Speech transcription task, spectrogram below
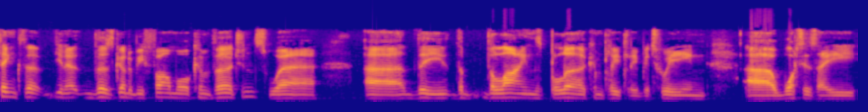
think that you know there's going to be far more convergence where uh, the, the the lines blur completely between uh, what is a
